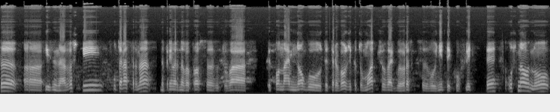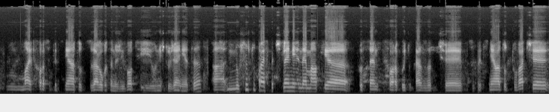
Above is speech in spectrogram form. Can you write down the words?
са а, изненадващи. От една страна, например, на въпроса за това какво най-много те тревожи като млад човек във връзка с войните и конфликтите. Основно младите хора се притесняват от загубата на живот и унищоженията, а, но също прави впечатление немалкия процент хора, които казват, че се притесняват от това, че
